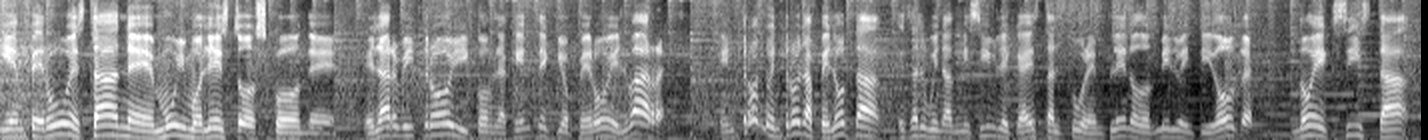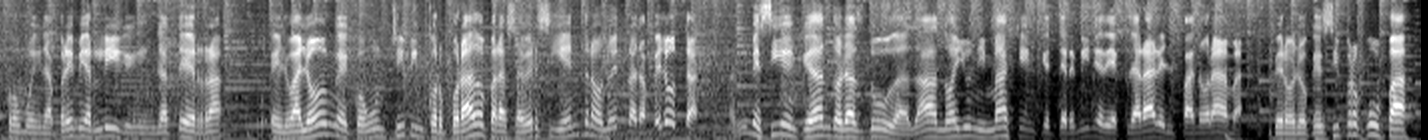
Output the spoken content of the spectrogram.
Y en Perú están eh, muy molestos con eh, el árbitro y con la gente que operó el bar. Entró no entró la pelota, es algo inadmisible que a esta altura, en pleno 2022, no exista, como en la Premier League en Inglaterra, el balón eh, con un chip incorporado para saber si entra o no entra la pelota. A mí me siguen quedando las dudas, ¿ah? no hay una imagen que termine de aclarar el panorama, pero lo que sí preocupa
